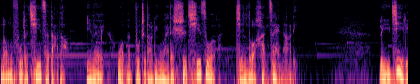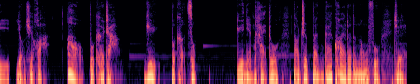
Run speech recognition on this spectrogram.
农夫的妻子答道：“因为我们不知道另外的十七座。”金罗汉在哪里？《礼记》里有句话：“傲不可长，欲不可纵。”欲念太多，导致本该快乐的农妇却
